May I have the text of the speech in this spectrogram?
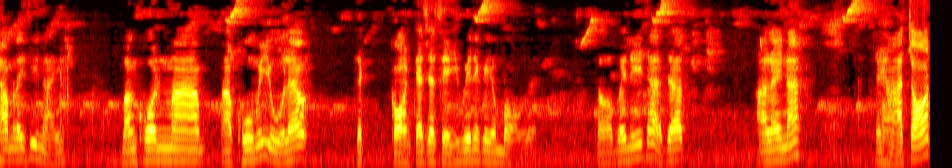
ทำอะไรที่ไหน บางคนมาครูไม่อยู่แล้ว แต่ก่อนแกจะเสียชีวิตเนี่ยก็ยังบอกเลย ต่อไปนี้ถ้าจะอะไรนะ ไปหาจอร์ด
